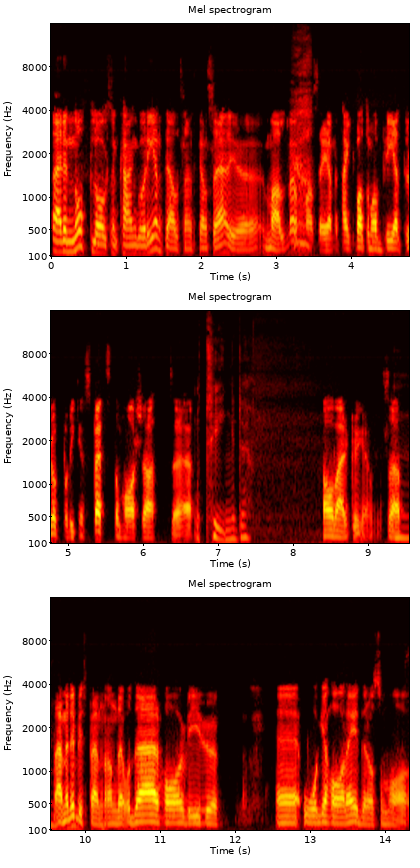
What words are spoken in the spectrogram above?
Är det något lag som kan gå rent i Allsvenskan så är det ju Malmö får man säga. Med tanke på att de har bred trupp och vilken spets de har så att eh, Och tyngd. Ja, verkligen. Så att, Mm. nej, men det blir spännande. Och där har vi ju eh, Åge Hareide då, som har,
